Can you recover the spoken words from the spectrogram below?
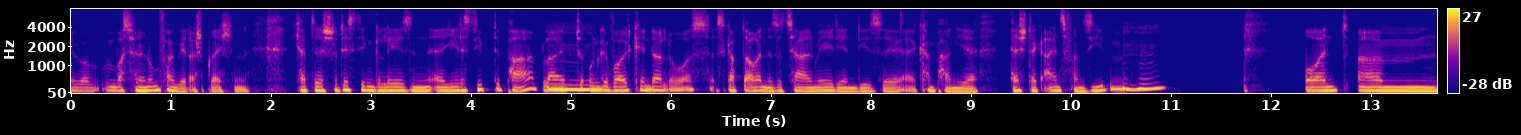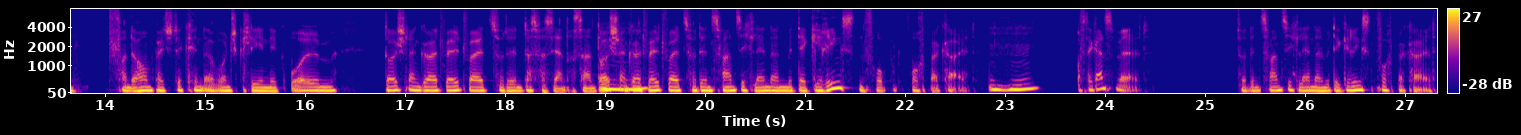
über was für einen Umfang wir da sprechen. Ich hatte Statistiken gelesen, äh, jedes siebte Paar bleibt mhm. ungewollt kinderlos. Es gab da auch in den sozialen Medien diese äh, Kampagne Hashtag 1 von 7. Mhm. Und ähm, von der Homepage der Kinderwunschklinik Ulm, Deutschland gehört weltweit zu den, das war sehr interessant, Deutschland mhm. gehört weltweit zu den 20 Ländern mit der geringsten Fruchtbarkeit mhm. auf der ganzen Welt zu den 20 Ländern mit der geringsten Fruchtbarkeit.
